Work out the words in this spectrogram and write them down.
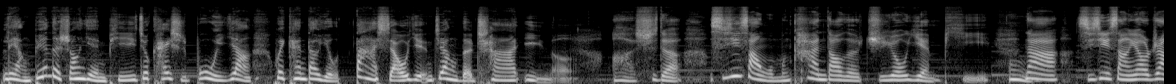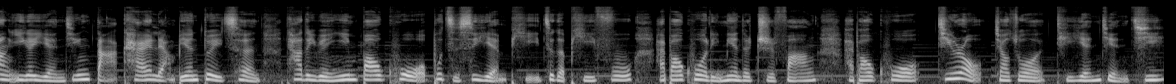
两边的双眼皮就开始不一样，会看到有大小眼？这样的差异呢？啊，是的，实际上我们看到的只有眼皮。嗯、那实际上要让一个眼睛打开，两边对称，它的原因包括不只是眼皮这个皮肤，还包括里面的脂肪，还包括肌肉，叫做提眼睑肌。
